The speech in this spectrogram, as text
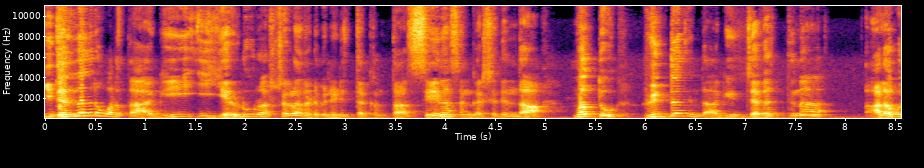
ಇದೆಲ್ಲದರ ಹೊರತಾಗಿ ಈ ಎರಡೂ ರಾಷ್ಟ್ರಗಳ ನಡುವೆ ನಡೀತಕ್ಕಂಥ ಸೇನಾ ಸಂಘರ್ಷದಿಂದ ಮತ್ತು ಯುದ್ಧದಿಂದಾಗಿ ಜಗತ್ತಿನ ಹಲವು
